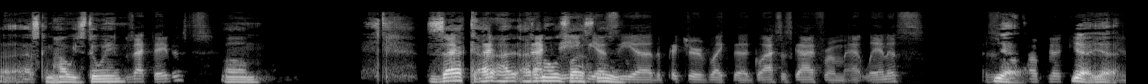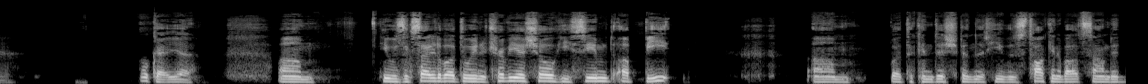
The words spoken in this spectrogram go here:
ask him how he's doing. Zach Davis. Um, Zach, I, I, I Zach don't know his D, last he has the uh, the picture of like the glasses guy from Atlantis. as his Yeah. Yeah, yeah. Okay, yeah. Um, he was excited about doing a trivia show. He seemed upbeat. Um, but the condition that he was talking about sounded,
